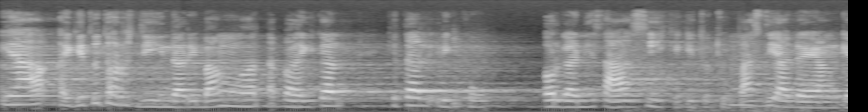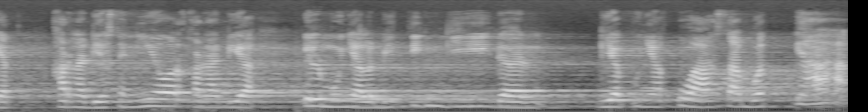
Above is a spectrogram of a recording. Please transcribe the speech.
ya kayak gitu tuh harus dihindari banget. Apalagi kan kita lingkup organisasi kayak gitu tuh. Pasti ada yang get karena dia senior karena dia ilmunya lebih tinggi dan dia punya kuasa buat ya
